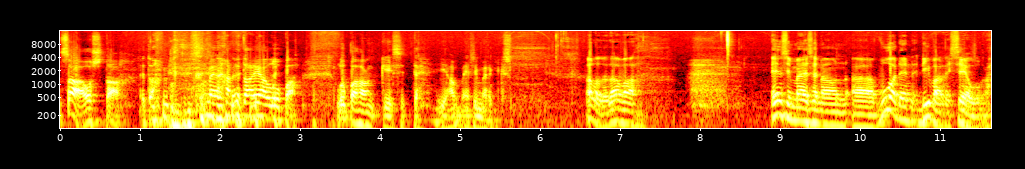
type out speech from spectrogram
saa ostaa. Että on, me annetaan ihan lupa, lupa hankkia sitten ihan esimerkiksi. Aloitetaan vaan. Ensimmäisenä on äh, vuoden Divari-seura.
